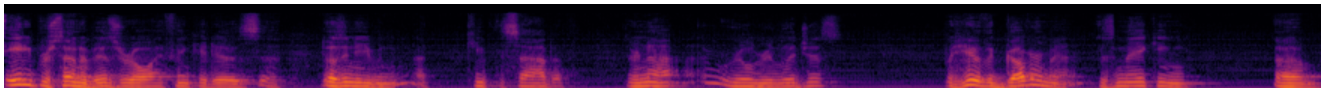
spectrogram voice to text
80% of Israel, I think it is, uh, doesn't even uh, keep the Sabbath. They're not real religious. But here the government is making um,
